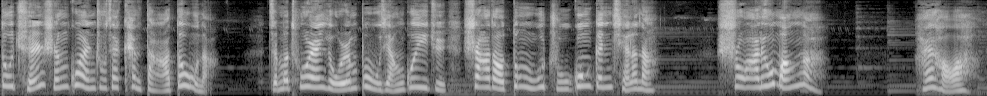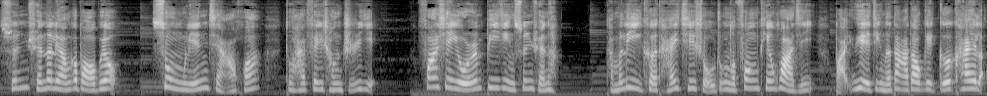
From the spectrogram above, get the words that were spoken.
都全神贯注在看打斗呢。怎么突然有人不讲规矩，杀到东吴主公跟前了呢？耍流氓啊！还好啊，孙权的两个保镖宋濂、贾华都还非常职业，发现有人逼近孙权呢，他们立刻抬起手中的方天画戟，把越境的大道给隔开了。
